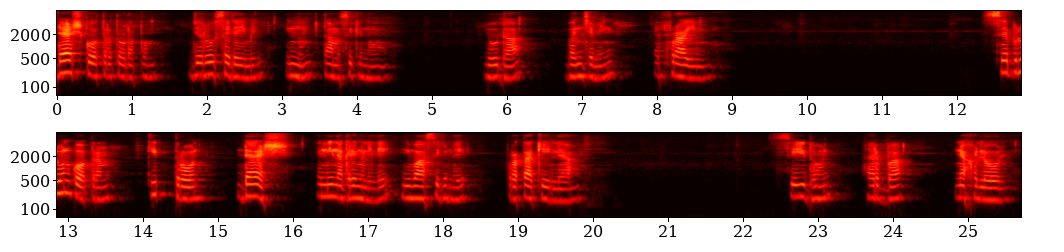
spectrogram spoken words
ഡാഷ് ഗോത്രത്തോടൊപ്പം ജെറൂസലേമിൽ ഇന്നും താമസിക്കുന്നു. യൂത ബഞ്ചമിൻ എഫ്രായിം. സെബ്ലൂൺ ഗോത്രം കിത്രോൻ ഡാഷ് എന്നീ നഗരങ്ങളിലെ നിവാസികളെ പുറത്താക്കിയില്ല. സീധോൻ ഹെർബ നഹ്ലോൽ.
